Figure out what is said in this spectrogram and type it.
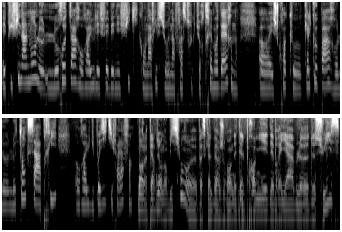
Et puis finalement, le, retard aura eu l'effet bénéfique qu'on arrive sur une infrastructure très moderne. Euh, et je crois que quelque part, le, temps que ça a pris aura eu du positif à la fin. Bon, on a perdu en ambition, euh, Pascal Bergeron. On était le premier débrayable de Suisse.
